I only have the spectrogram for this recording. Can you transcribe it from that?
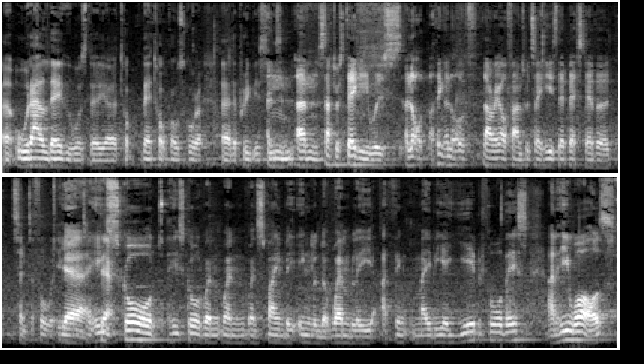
uh, Uralde, who was the uh, top, their top goal scorer uh, the previous season. And um, Satrostegui was a lot. Of, I think a lot of La Real fans would say he's their best ever centre forward. He Yeah, he Yeah. scored. He scored when, when, when Spain beat England at Wembley. I think maybe a year before this, and he was.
